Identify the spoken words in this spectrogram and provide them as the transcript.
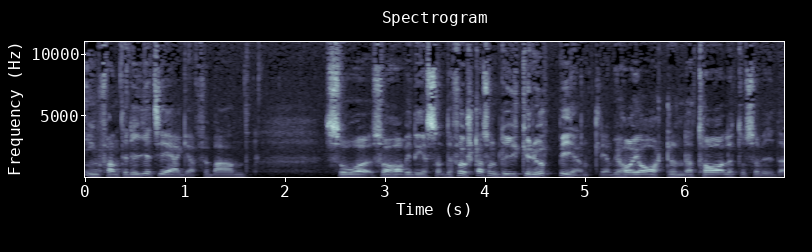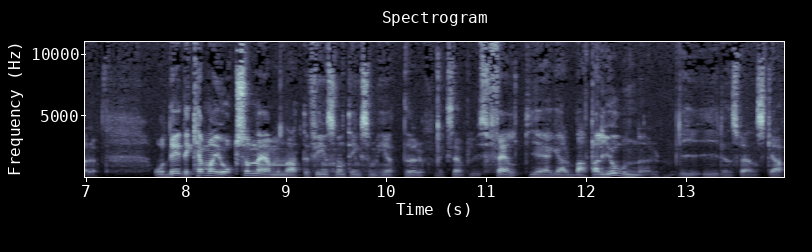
infanteriets jägarförband så, så har vi det, som, det första som dyker upp egentligen. Vi har ju 1800-talet och så vidare. Och det, det, kan man ju också nämna att det finns någonting som heter exempelvis fältjägarbataljoner i, i den svenska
